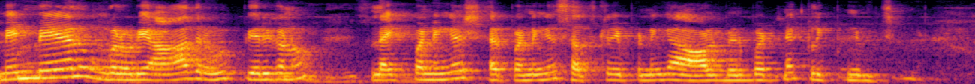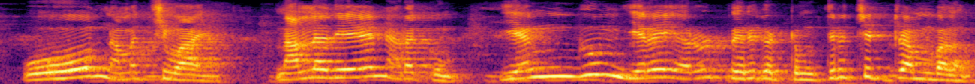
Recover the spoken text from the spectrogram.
மென்மேலும் உங்களுடைய ஆதரவு பெருகணும். லைக் பண்ணுங்கள் ஷேர் பண்ணுங்கள் சப்ஸ்கிரைப் பண்ணுங்கள் ஆல் பெல் பட்டனை கிளிக் பண்ணி வச்சுங்க. ஓம் நமச்சிவாயம். நல்லதே நடக்கும். எங்கும் இறை அருள் பெருகட்டும். திருச்சிற்றம்பலம்.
